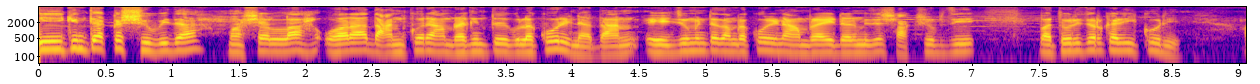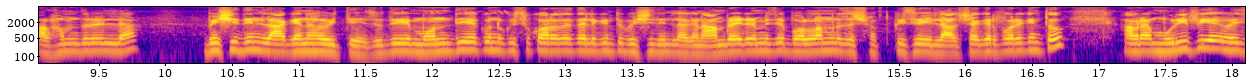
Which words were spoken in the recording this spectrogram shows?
এই কিন্তু একটা সুবিধা মাসাল্লাহ ওরা দান করে, আমরা কিন্তু এগুলো করি না। দান, এই জমিনটাতে আমরা করি না, আমরা এটার মধ্যে শাকসবজি বা তরি তরকারি করি। আলহামদুলিল্লাহ, বেশি দিন লাগে না হইতে। যদি মন দিয়ে কোনো কিছু করা যায় তাহলে কিন্তু বেশি দিন লাগে না। আমরা এটার মধ্যে বললাম না যে সব কিছু এই লাল শাকের পরে কিন্তু আমরা মুড়ি পেঁয়াজ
